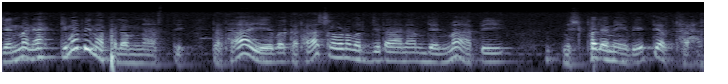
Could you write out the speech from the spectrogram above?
जन्मनः किमपि न फलं नास्ति। तथा एव कथाश्रवणवर्जितानां जन्म अपि निष्फलमेवेत्यर्थः।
